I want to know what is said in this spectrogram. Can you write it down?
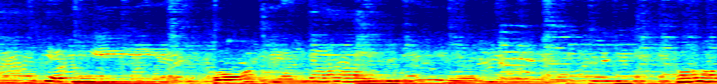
าเก็บมีขอเพียงได้เหมือนหอบเอา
